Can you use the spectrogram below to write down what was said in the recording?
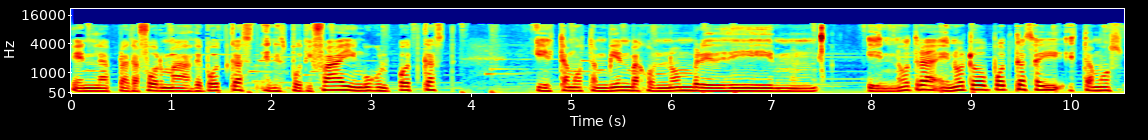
en las plataformas de podcast, en Spotify, en Google Podcast y estamos también bajo el nombre de mm, en otra en otro podcast ahí estamos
